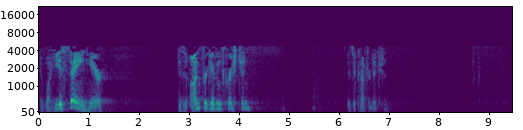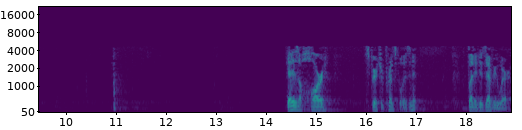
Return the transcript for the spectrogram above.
And what he is saying here is an unforgiving Christian is a contradiction. That is a hard spiritual principle, isn't it? But it is everywhere,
